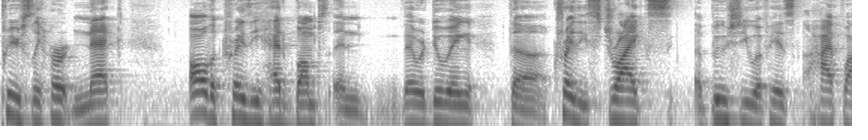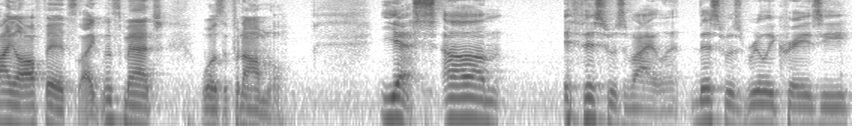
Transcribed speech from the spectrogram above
previously hurt neck. All the crazy head bumps, and they were doing the crazy strikes. Ibushi with his high flying offense. Like this match was phenomenal. Yes. Um, if this was violent, this was really crazy.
